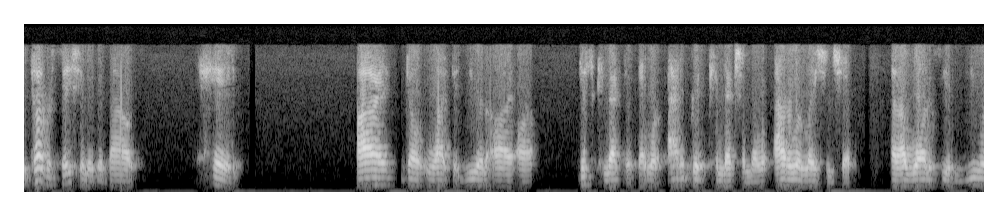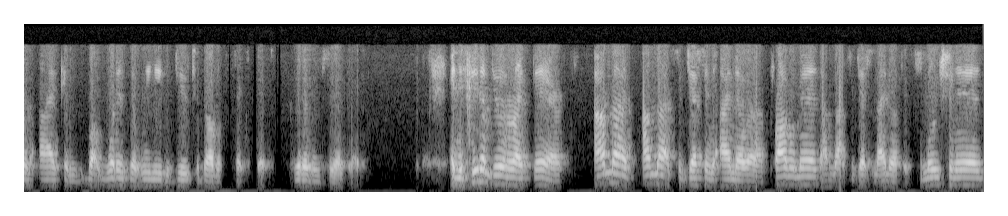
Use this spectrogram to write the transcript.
The conversation is about, hey, I don't like that you and I are disconnected, that we're out of good connection, that we're out of relationship. And I want to see if you and I can, what, what is it we need to do to be able to fix this? Because it doesn't feel good. And you see them doing right there. I'm not. I'm not suggesting I know what our problem is. I'm not suggesting I know what the solution is.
